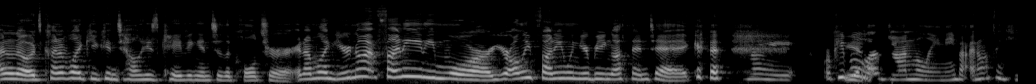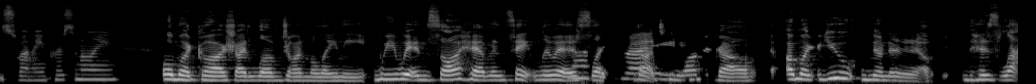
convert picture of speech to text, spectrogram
I don't know, it's kind of like you can tell he's caving into the culture. And I'm like, you're not funny anymore. You're only funny when you're being authentic. Right. Or people Yeah. love John Mulaney, but I don't think he's funny personally. Oh my gosh, I love John Mulaney. We went and saw him in St. Louis That's like not too long ago. I'm like, you no no no no. His la-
